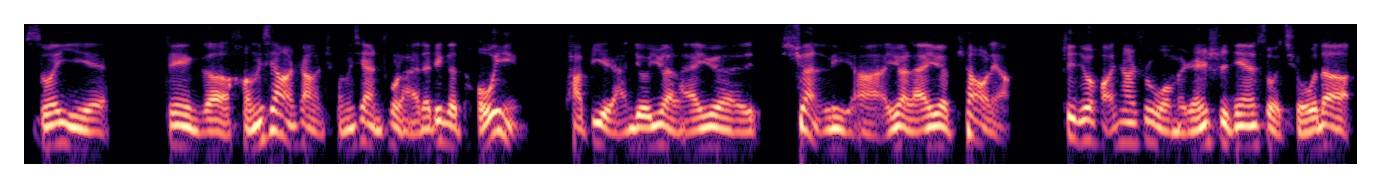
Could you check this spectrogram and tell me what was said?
所以这个横向上呈现出来的这个投影，它必然就越来越绚丽啊，越来越漂亮。这就好像是我们人世间所求的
